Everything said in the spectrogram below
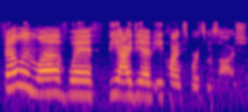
fell in love with the idea of equine sports massage.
